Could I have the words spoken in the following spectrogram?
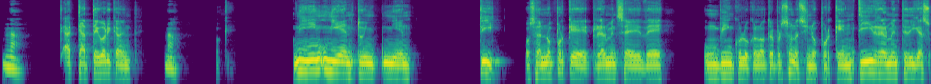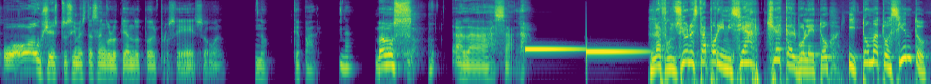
No. Categóricamente. No. Ok. Ni, ni, en tu, ni en ti. O sea, no porque realmente se dé un vínculo con la otra persona, sino porque en ti realmente digas, oh, esto sí me está sangoloteando todo el proceso. no, qué padre. No. Vamos a la sala. La función está por iniciar. Checa el boleto y toma tu asiento.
